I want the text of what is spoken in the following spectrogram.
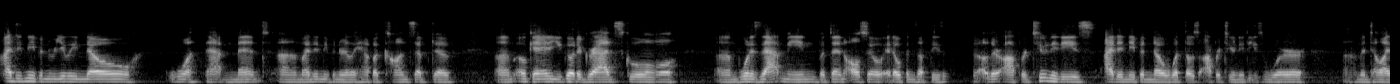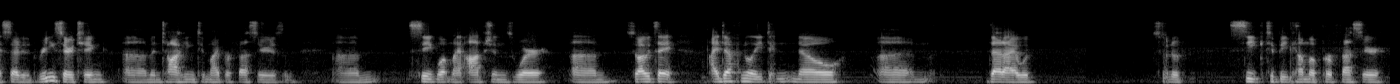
I didn't even really know what that meant. I didn't even really have a concept of, um, okay, you go to grad school. Um, what does that mean? But then also it opens up these other opportunities. I didn't even know what those opportunities were um, until I started researching um, and talking to my professors and um, seeing what my options were. Um, so I would say I definitely didn't know that I would sort of seek to become a professor.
